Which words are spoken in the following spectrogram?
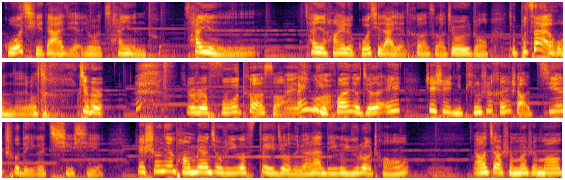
国企大姐，就是餐饮特餐饮餐饮行业里国企大姐特色，就是一种就不在乎你的那种，就是就是服务特色。哎，你忽然就觉得，哎，这是你平时很少接触的一个气息。这生煎旁边就是一个废旧的原来的一个娱乐城，嗯然后叫什么什么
